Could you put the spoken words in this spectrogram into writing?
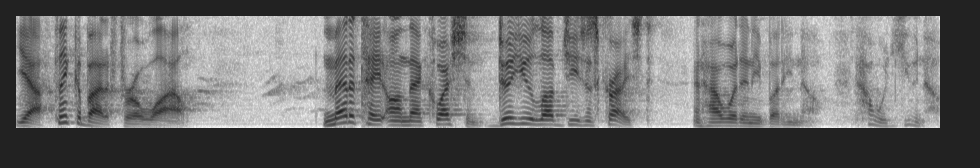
Yeah, think about it for a while. Meditate on that question. Do you love Jesus Christ? And how would anybody know? How would you know?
